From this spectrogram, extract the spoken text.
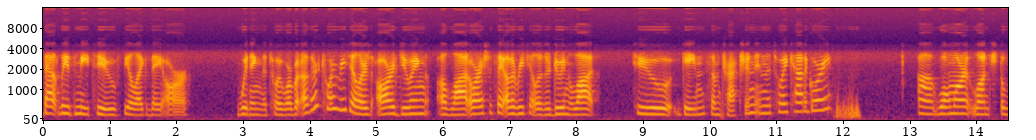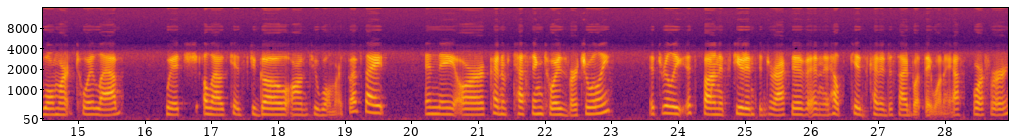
that leads me to feel like they are winning the toy war. But other toy retailers are doing a lot, or I should say other retailers are doing a lot to gain some traction in the toy category. Uh, Walmart launched the Walmart Toy Lab, which allows kids to go onto Walmart's website and they are kind of testing toys virtually. It's really it's fun, it's cute, it's interactive, and it helps kids kind of decide what they want to ask for for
